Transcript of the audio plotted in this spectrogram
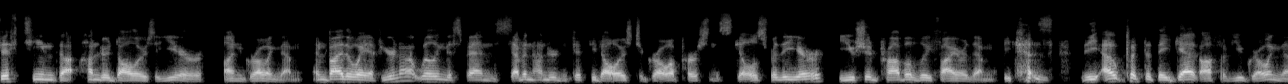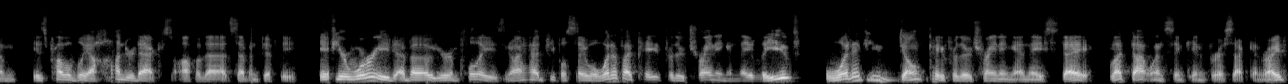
$1,500 a year on growing them. And by the way, if you're not willing to spend $750 to grow a person's skills for the year, you should probably fire them because the output that they get off of you growing them is probably 100x off of that 750. If you're worried about your employees, you know, I had people say, well, what if I paid for their training and they leave? What if you don't pay for their training and they stay? Let that one sink in for a second, right?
